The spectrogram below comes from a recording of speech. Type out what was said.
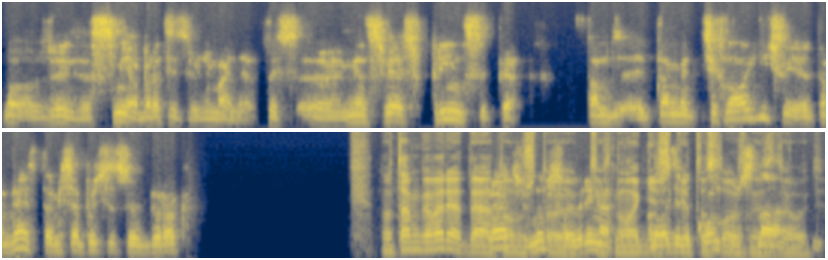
ну, СМИ, обратите внимание, то есть э, Минсвязь в принципе, там, там технологически, там, понимаете, там если опуститься в бюрократию, ну, там говорят, да, о том, что технологически это сложно на... сделать.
